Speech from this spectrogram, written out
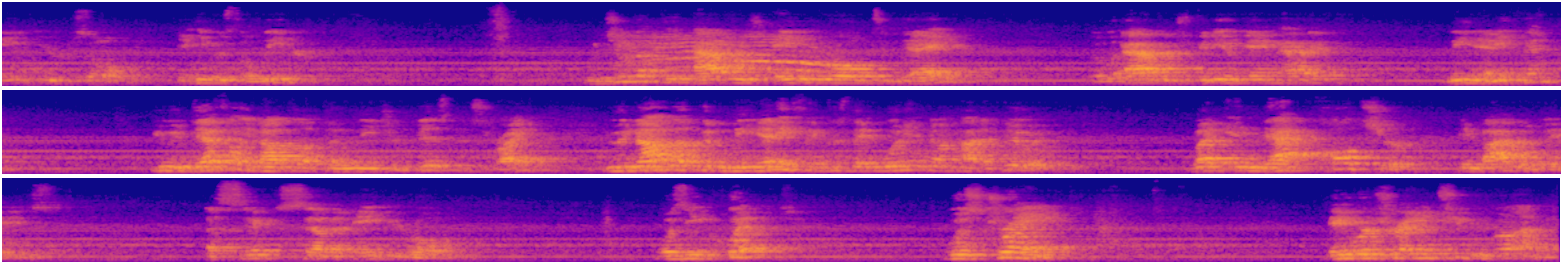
eight years old, and he was the leader. Would you let the average eight-year-old today, the average video game addict, lead anything? You would definitely not let them lead your business, right? You would not let them lead anything because they wouldn't know how to do it. But in that culture, in Bible days, a six, seven, eight-year-old was equipped, was trained. They were trained to run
